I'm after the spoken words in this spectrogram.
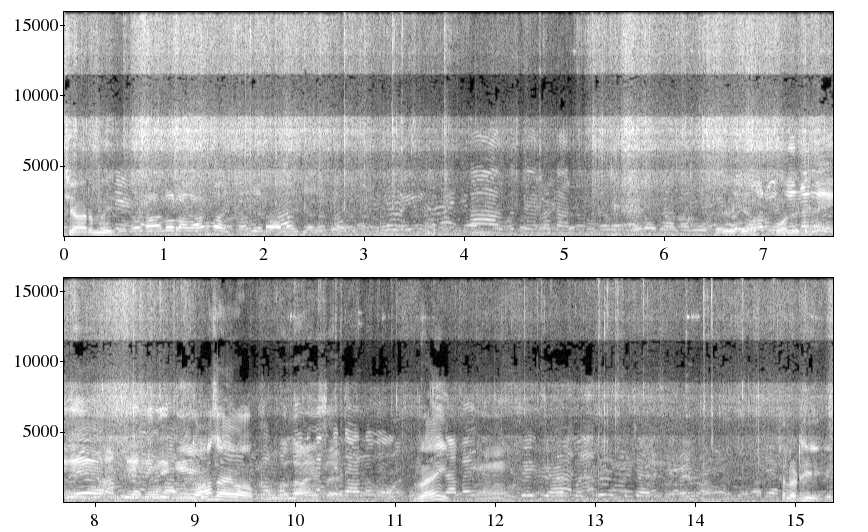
चार मई। देखिए आप क्वालिटी कहाँ से आए हो आप? रही चलो ठीक है।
